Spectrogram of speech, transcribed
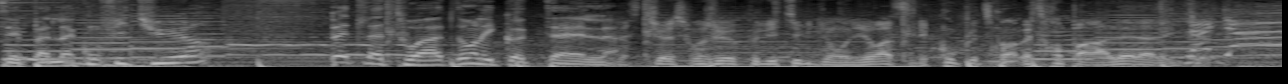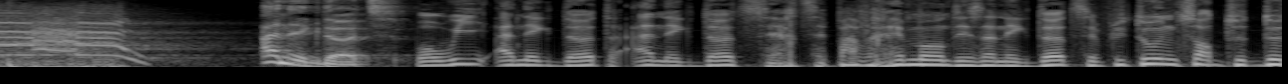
C'est pas de la confiture Pète-la toi dans les cocktails. La situation géopolitique du Honduras, elle est complètement à mettre en parallèle avec. Anecdote. Bon oui, anecdote, anecdote, certes, c'est pas vraiment des anecdotes, c'est plutôt une sorte de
